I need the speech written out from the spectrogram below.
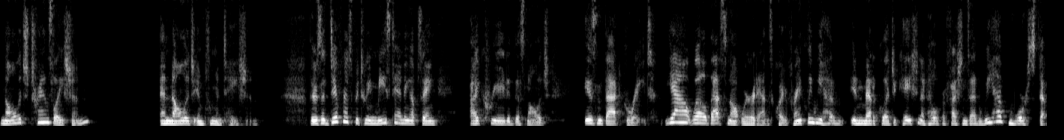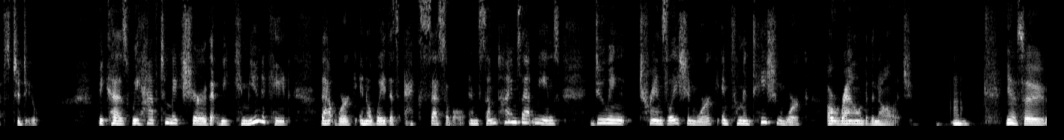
knowledge translation and knowledge implementation. There's a difference between me standing up saying, I created this knowledge. Isn't that great? Yeah, well, that's not where it ends, quite frankly. We have in medical education at health professions ed, we have more steps to do because we have to make sure that we communicate that work in a way that's accessible. And sometimes that means doing translation work, implementation work around the knowledge. Mm. Yeah, so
